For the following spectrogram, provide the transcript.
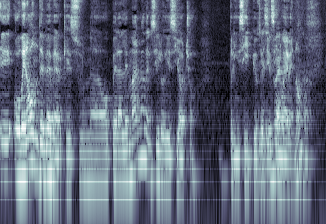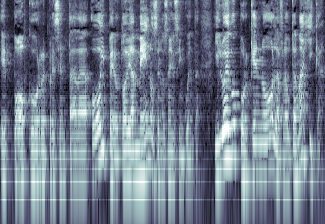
eh, Oberon de Weber, que es una ópera alemana del siglo XVIII, principios del XIX, 19, ¿no? Eh, poco representada hoy, pero todavía menos en los años 50. Y luego, ¿por qué no? La flauta mágica.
